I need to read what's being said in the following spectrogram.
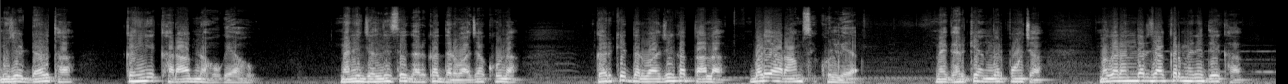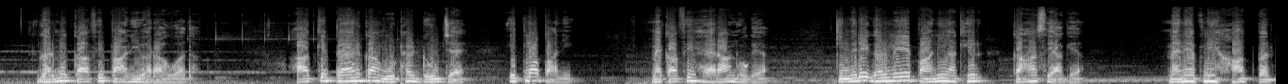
मुझे डर था कहीं ये खराब ना हो गया हो। मैंने जल्दी से घर का दरवाज़ा खोला घर के दरवाजे का ताला बड़े आराम से खुल गया। मैं घर के अंदर पहुँचा, मगर अंदर जाकर मैंने देखा, घर में काफ़ी पानी भरा हुआ था। आपके पैर का अंगूठा डूब जाए, इतना पानी। मैं काफ़ी हैरान हो गया कि मेरे घर में ये पानी आखिर कहाँ से आ गया। मैंने अपने हाथ पर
